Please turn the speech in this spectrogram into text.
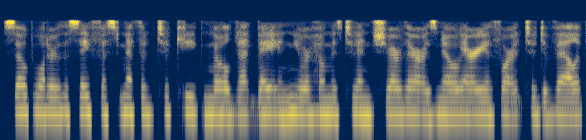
Soap water The safest method to keep mold at bay in your home is to ensure there is no area for it to develop.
